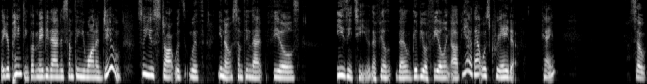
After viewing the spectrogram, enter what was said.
that you're painting, but maybe that is something you want to do. So you start with, with, you know, something that feels easy to you, that feels, that'll give you a feeling of, yeah, that was creative. Okay. So,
